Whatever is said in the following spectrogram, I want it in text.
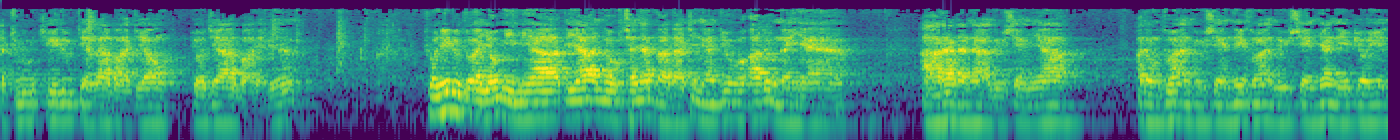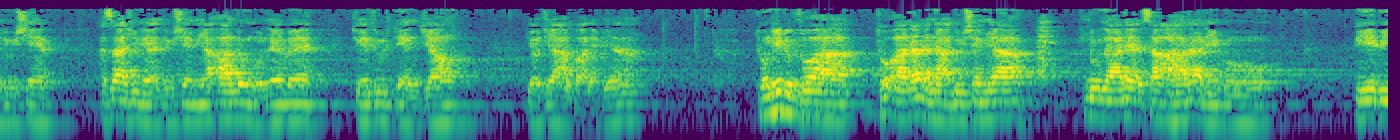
အထူးကျေးဇူးတင်လာပါကြောင်းပြောကြားပါတယ်ဗျာဂျုံလေးလူစွာယောဂီများတရားအလုပ်ချမ်းသာတာကျင့်ကြံကြိုးဖို့အားထုတ်နိုင်ရန်အာရဒနာအလူရှင်များအရုံစွမ်းအလူရှင်နေစွမ်းအလူရှင်ညနေပြောရင်အလူရှင်အစရှိတဲ့အလူရှင်များအားလုံးကိုလည်းပဲကျေးဇူးတင်ကြောင်းပြောကြားပါတယ်ဗျာဂျုံလေးလူဆိုတာထိုအာရဒနာလူရှင်များလူလာတဲ့အစာအာဟာရတွေကို ဘီဘီ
